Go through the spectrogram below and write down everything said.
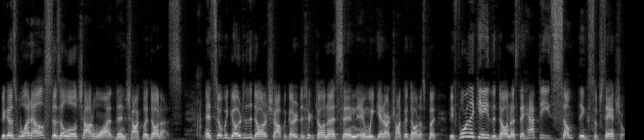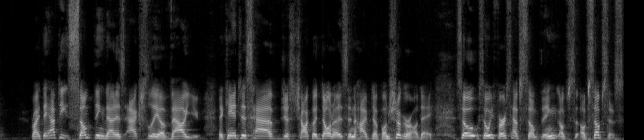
Because what else does a little child want than chocolate donuts? And so we go to the donut shop, we go to District Donuts, and, and we get our chocolate donuts. But before they can eat the donuts, they have to eat something substantial right? They have to eat something that is actually of value. They can't just have just chocolate donuts and hyped up on sugar all day. So, so we first have something of, of substance.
